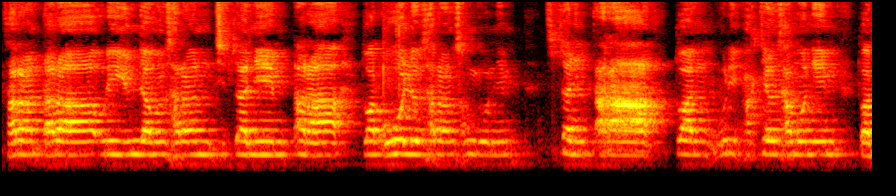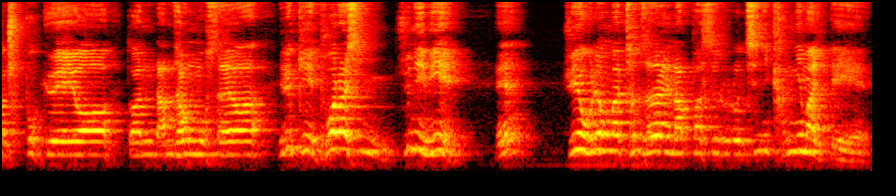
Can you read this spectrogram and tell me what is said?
사랑하는 따라 우리 윤자문 사랑하는 집사님 따라 또한 오월련 사랑하는 성도님 집사님 따라 또한 우리 박재현 사모님 또한 축복교회요 또한 남성 목사요 이렇게 부활하신 주님이 예? 주의 오령과 천사장의 나파스로 친히 강림할 때에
